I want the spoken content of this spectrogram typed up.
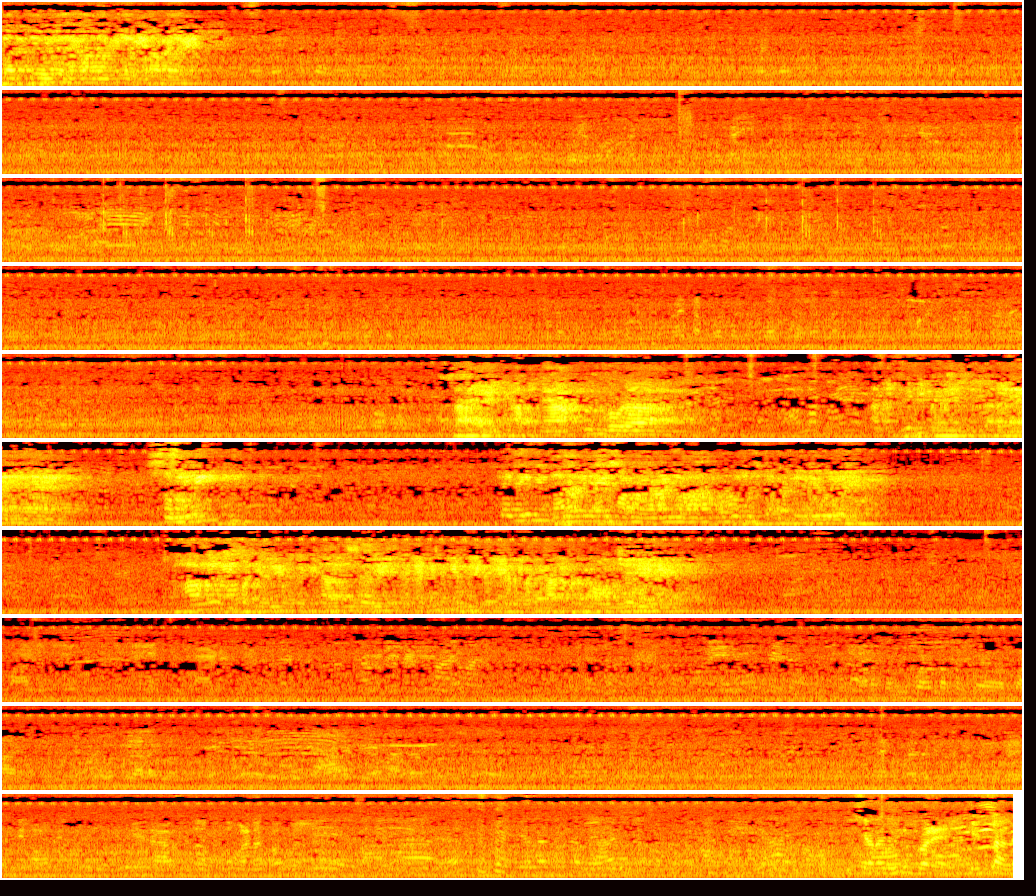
करते हुए हमारे कैमरा मैन शायद अपने आप को थोड़ा महसूस कर रहे हैं। लेकिन में समानी कुछ करते हुए? भावेश पटेल के ख्याल से पहुँचे हैं। इशारा बिल्कुल करे कैसा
